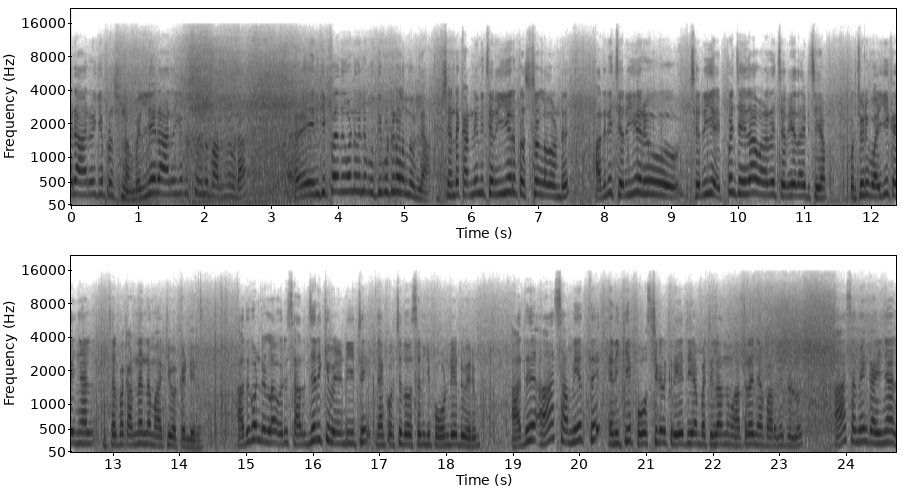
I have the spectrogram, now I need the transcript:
ഒരു ആരോഗ്യ പ്രശ്നം. വലിയൊരു ആരോഗ്യ പ്രശ്നം എന്ന് പറഞ്ഞുകൂടാ. എനിക്കിപ്പോൾ അതുകൊണ്ട് വലിയ ബുദ്ധിമുട്ടുകളൊന്നുമില്ല. പക്ഷെ എന്റെ കണ്ണിന് ചെറിയൊരു പ്രശ്നമുള്ളതുകൊണ്ട് അതിന് ചെറിയൊരു ചെറിയ ഇപ്പം ചെയ്താൽ വളരെ ചെറിയതായിട്ട് ചെയ്യാം. കുറച്ചുകൂടി വൈകി കഴിഞ്ഞാൽ ചിലപ്പോൾ കണ്ണ് തന്നെ മാറ്റി വെക്കേണ്ടി വരും. അതുകൊണ്ടുള്ള ഒരു സർജറിക്ക് വേണ്ടിയിട്ട് ഞാൻ കുറച്ച് ദിവസം എനിക്ക് പോകേണ്ടി വരും. അത് ആ സമയത്ത് എനിക്ക് പോസ്റ്റുകൾ ക്രിയേറ്റ് ചെയ്യാൻ പറ്റില്ല എന്ന് മാത്രമേ ഞാൻ പറഞ്ഞിട്ടുള്ളൂ. ആ സമയം കഴിഞ്ഞാൽ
